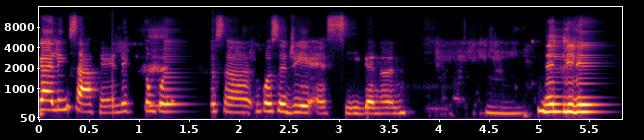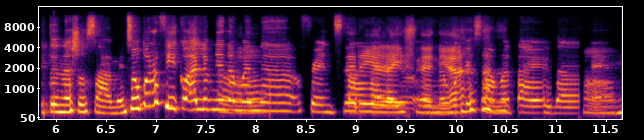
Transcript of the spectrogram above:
galing sa akin, like tungkol sa, tungkol sa GSC, ganun. Hmm. Nalilito nandito na siya sa amin. So, parang feel ko, alam niya Oo. naman na friends tayo. Na-realize na niya. Na magkasama tayo Oo. time.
